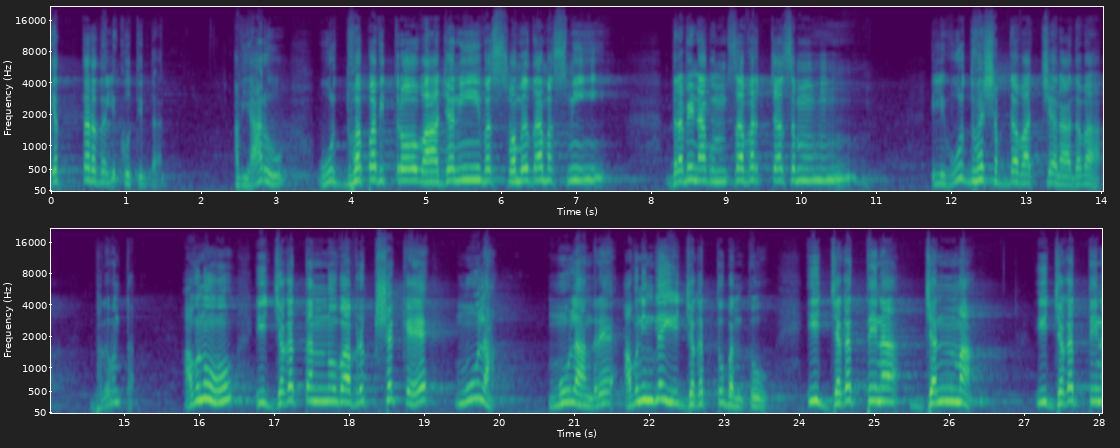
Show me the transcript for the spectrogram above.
ಎತ್ತರದಲ್ಲಿ ಕೂತಿದ್ದಾನೆ. ಅವು ಯಾರು? ಊರ್ಧ್ವ ಪವಿತ್ರೋ ವಾಜನೀವ ಸ್ವಮೃತಮಸ್ಮಿ ದ್ರವಿಣಗುಂಸವರ್ಚಸಂ ಇಲ್ಲಿ ಊರ್ಧ್ವ ಶಬ್ದವಾಚ್ಯನಾದವ ಭಗವಂತ. ಅವನು ಈ ಜಗತ್ತನ್ನುವ ವೃಕ್ಷಕ್ಕೆ ಮೂಲ. ಮೂಲ ಅಂದರೆ ಅವನಿಂದಲೇ ಈ ಜಗತ್ತು ಬಂತು. ಈ ಜಗತ್ತಿನ ಜನ್ಮ, ಈ ಜಗತ್ತಿನ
